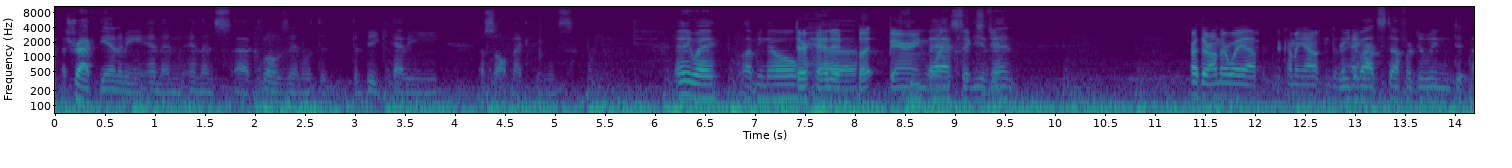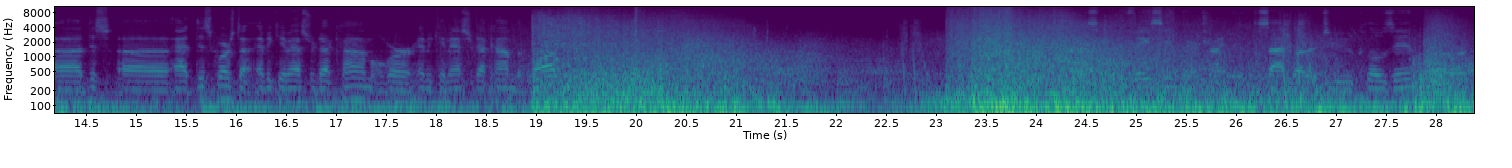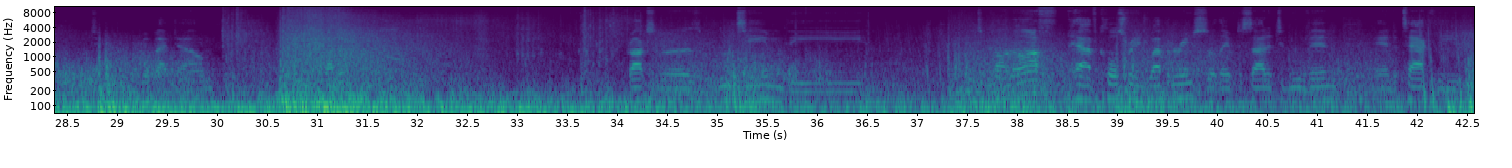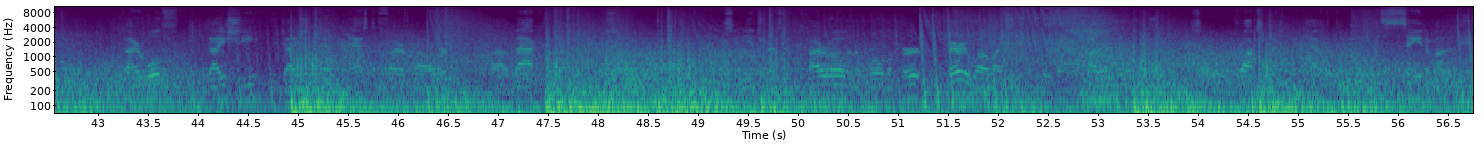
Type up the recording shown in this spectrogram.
attract the enemy and then and then uh, close in with the, the big heavy assault mech things. Anyway, let me know. They're headed, uh, but bearing back to the event. Are they on their way up? They're coming out into Read the about stuff we're doing uh, dis, uh, at discourse.mekmaster.com or mekmaster.com, the blog. Facing, they're trying to decide whether to close in or to go back down. Proxima's blue team, the Tikhonov, have close range weaponry, so they've decided to move in and attack the Direwolf, the Daishi. The Daishi has nasty firepower. Uh, back, so, uh, some interesting Cairo and a World of Hurt. Very well likely to go down. So approximately going to have to do an insane amount of damage.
